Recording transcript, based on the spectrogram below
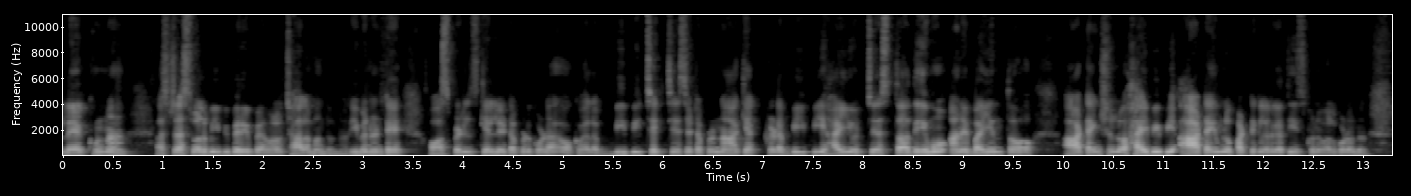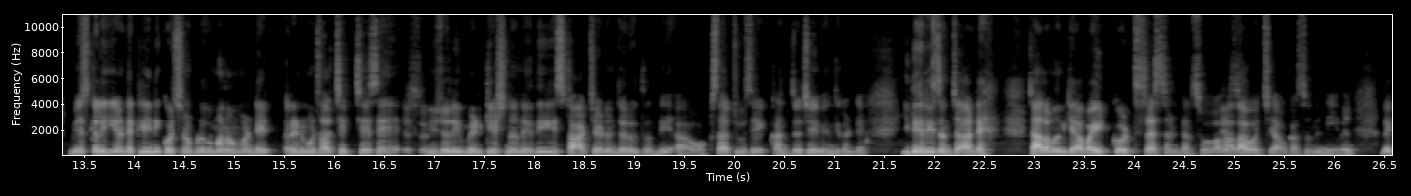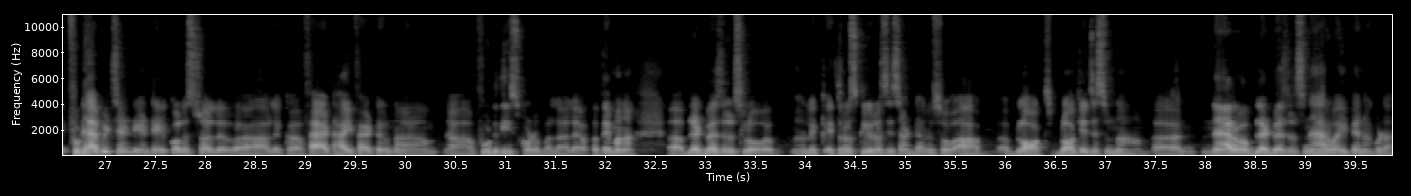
లేకున్నా ఆ స్ట్రెస్ వల్ల బీపీ పెరిగిపోయే వాళ్ళు చాలామంది ఉన్నారు. ఈవెన్ అంటే హాస్పిటల్స్కి వెళ్ళేటప్పుడు కూడా ఒకవేళ బీపీ చెక్ చేసేటప్పుడు నాకెక్కడ బీపీ హై వచ్చేస్తుందేమో అనే భయంతో ఆ టెన్షన్లో హై బీపీ ఆ టైంలో పర్టికులర్గా తీసుకునే వాళ్ళు కూడా ఉన్నారు. బేసికలీ అంటే క్లినిక్ వచ్చినప్పుడు మనం అంటే రెండు మూడు సార్లు చెక్ చేసే యూజువలీ మెడికేషన్ అనేది స్టార్ట్ చేయడం జరుగుతుంది. ఒకసారి చూసి కన్సిడర్ చేయవు. ఎందుకంటే ఇదే రీజన్. అంటే చాలా మందికి ఆ వైట్ కోట్ స్ట్రెస్ అంటారు. సో అలా. వచ్చే అవకాశం ఉంది. ఈవెన్ లైక్ ఫుడ్ హ్యాబిట్స్ అండి. అంటే cholesterol like fat high fat ఉన్న ఫుడ్ తీసుకోవడం వల్ల లేకపోతే మన బ్లడ్ వెజల్స్లో లైక్ ఎథ్రోస్క్లిరోసిస్ అంటారు. సో ఆ బ్లాక్స్ బ్లాకేజెస్ ఉన్న నేరో బ్లడ్ వెజల్స్ నేరో అయిపోయినా కూడా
